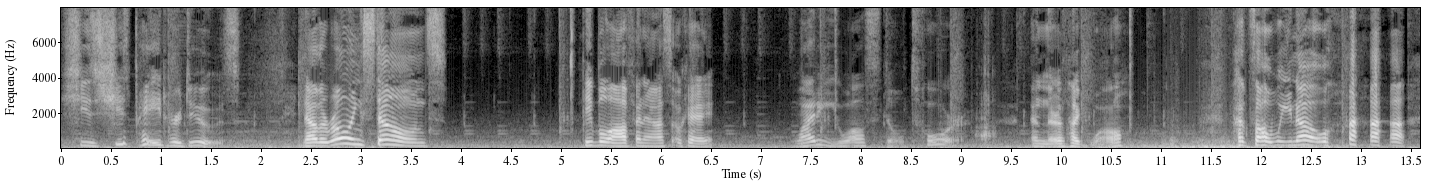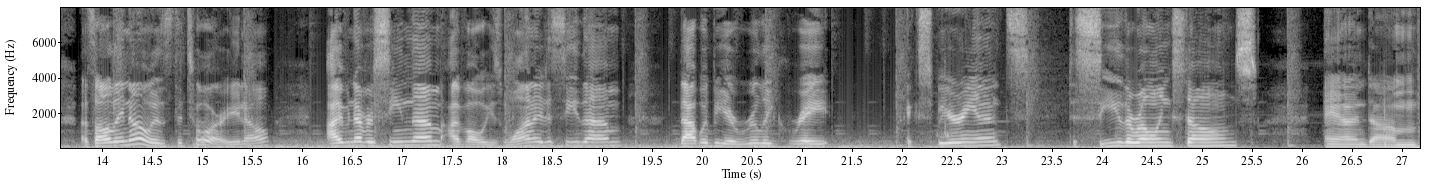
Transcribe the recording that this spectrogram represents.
She's she's paid her dues. Now the Rolling Stones people often ask, "Okay, why do you all still tour?" And they're like, "Well, that's all we know. That's all they know is to tour, you know? I've never seen them. I've always wanted to see them. That would be a really great experience to see the Rolling Stones. And, um,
